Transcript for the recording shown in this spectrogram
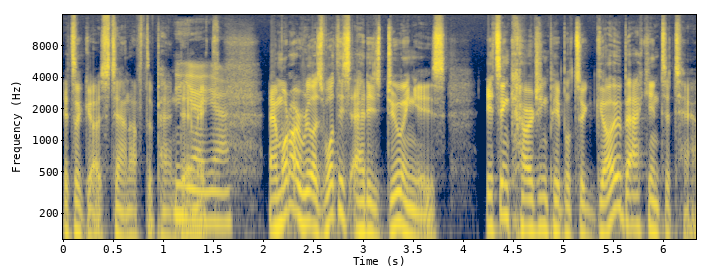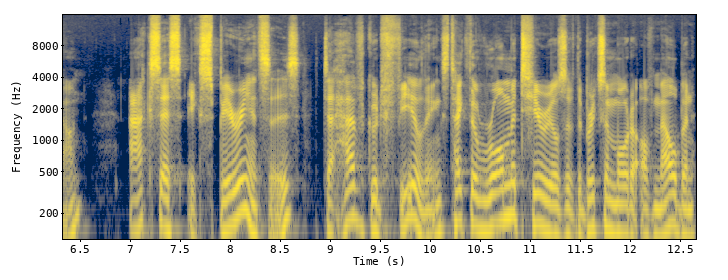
It's a ghost town after the pandemic. Yeah, yeah. And what I realized, what this ad is doing is it's encouraging people to go back into town, access experiences, to have good feelings, take the raw materials of the bricks and mortar of Melbourne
